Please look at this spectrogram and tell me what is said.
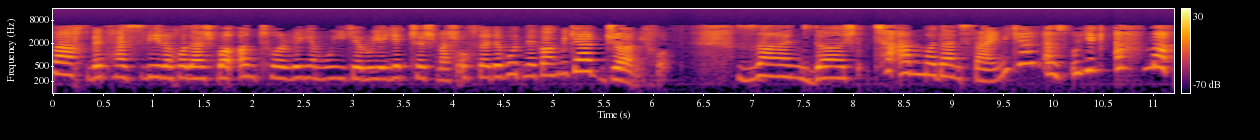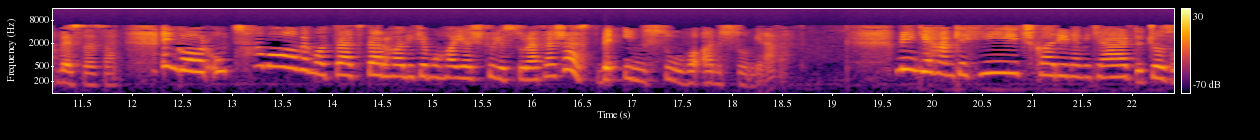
وقت به تصویر خودش با آن طره مویی که روی یک چشمش افتاده بود نگاه می‌کرد جا می‌خورد. زن داشت تعمدن سعی می‌کرد از او یک احمق بسازد. انگار او تمام مدت در حالی که موهایش توی صورتش است به این سو و آن سو می‌رود. مینگی هم که هیچ کاری نمی‌کرد جز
